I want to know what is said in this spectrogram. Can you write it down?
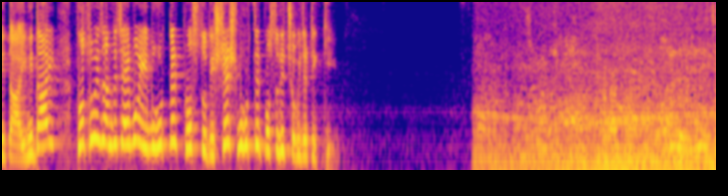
নিতাই। নিতাই, প্রথমে জানতে চাইব এই মুহূর্তের প্রস্তুতি, শেষ মুহূর্তের প্রস্তুতির ছবিটা ঠিক কি? 지금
